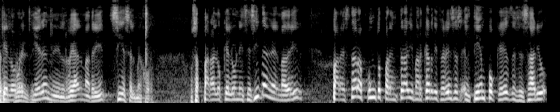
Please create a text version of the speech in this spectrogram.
que lo requieren en el Real Madrid, sí es el mejor. O sea, para lo que lo necesitan en el Madrid, para estar a punto, para entrar y marcar diferencias, el tiempo que es necesario,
